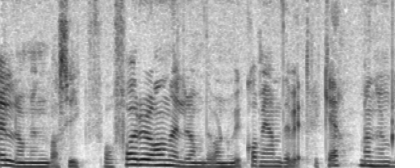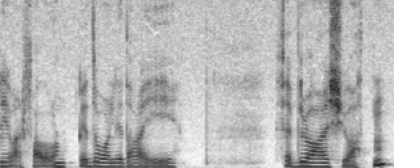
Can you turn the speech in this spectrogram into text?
eller om hun var syk på forhånd, eller om det var når vi kom hjem, det vet vi ikke. Men hun blir i hvert fall ordentlig dårlig da i februar 2018.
